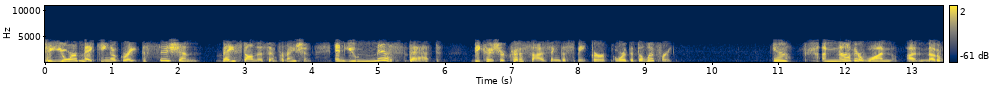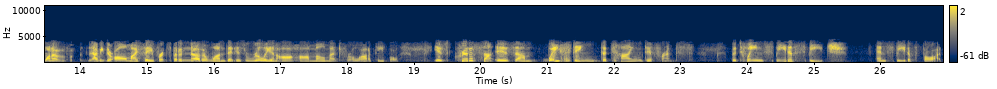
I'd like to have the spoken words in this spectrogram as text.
to your making a great decision based on this information. And you miss that because you're criticizing the speaker or the delivery. Yeah. Another one, another one of, I mean, they're all my favorites, but another one that is really an aha moment for a lot of people is critici- is um, wasting the time difference between speed of speech and speed of thought.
